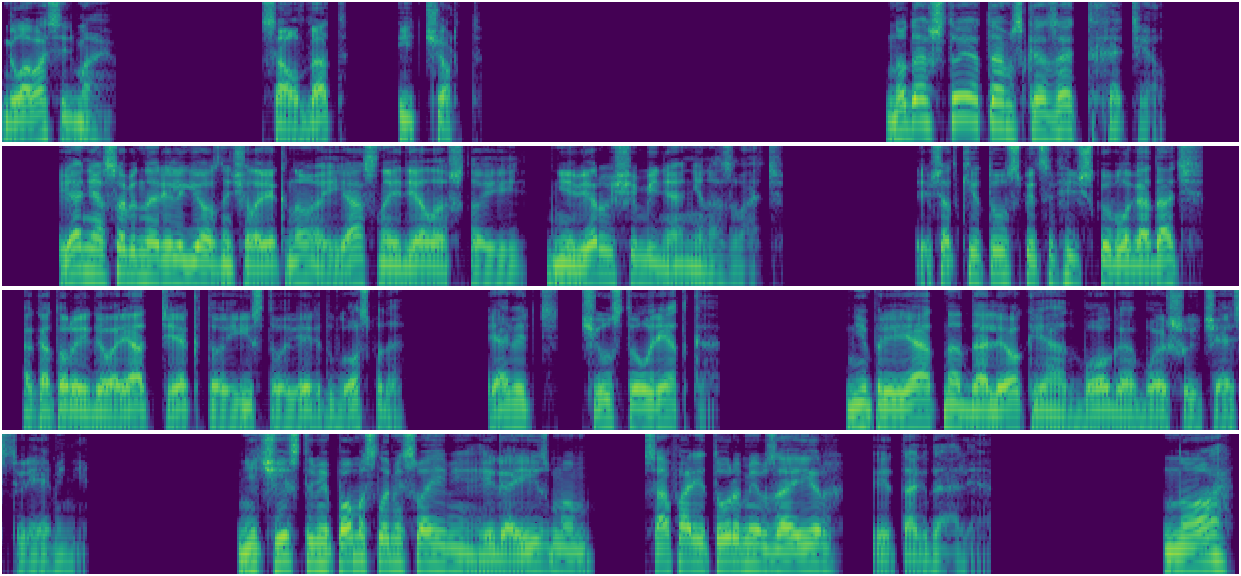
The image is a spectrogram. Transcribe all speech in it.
Глава 7. Солдат и черт. Ну да что я там сказать-то хотел? Я не особенно религиозный человек, но ясное дело, что и неверующим меня не назвать. И все-таки ту специфическую благодать, о которой говорят те, кто истово верит в Господа, я ведь чувствовал редко. Неприятно далек я от Бога большую часть времени нечистыми помыслами своими, эгоизмом, сафари-турами в Заир и так далее. Но,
